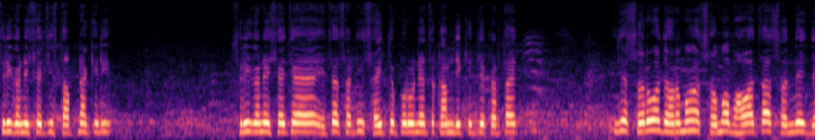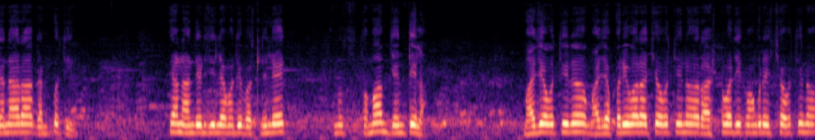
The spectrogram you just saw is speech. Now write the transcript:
श्री गणेशाची स्थापना केली. श्री गणेशाच्या याच्यासाठी साहित्य पुरवण्याचं काम देखील ते करतायत. म्हणजे सर्व धर्म समभावाचा संदेश देणारा गणपती या नांदेड जिल्ह्यामध्ये बसलेले आहेत. म्हणून तमाम जनतेला माझ्या वतीनं माझ्या परिवाराच्या वतीनं राष्ट्रवादी काँग्रेसच्या वतीनं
